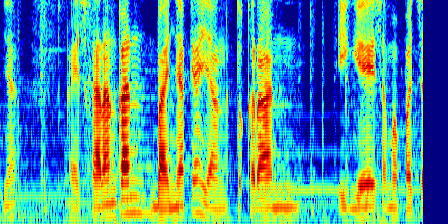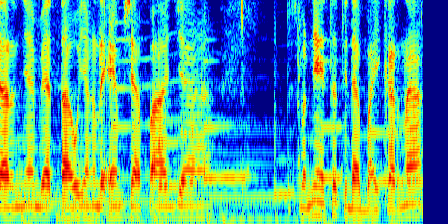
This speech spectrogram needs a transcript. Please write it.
ya. Kayak sekarang kan banyak ya yang tukeran IG sama pacarnya biar tahu yang DM siapa aja. Sebenarnya itu tidak baik karena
